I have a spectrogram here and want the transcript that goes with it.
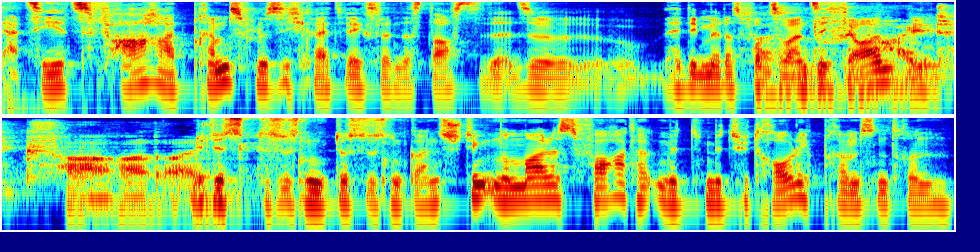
erzählt Fahrrad, Bremsflüssigkeit wechseln? Das darfst du, also hätte mir das vor das 20 Jahren. Hightech-Fahrrad eigentlich. Das, das, ist ein, das ist ein ganz stinknormales Fahrrad halt mit, mit Hydraulikbremsen drin.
